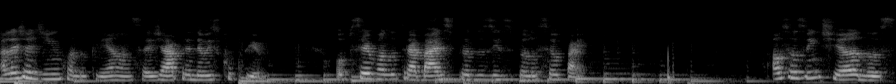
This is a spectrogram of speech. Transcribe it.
Aleijadinho, quando criança, já aprendeu a esculpir, observando trabalhos produzidos pelo seu pai. Aos seus 20 anos,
